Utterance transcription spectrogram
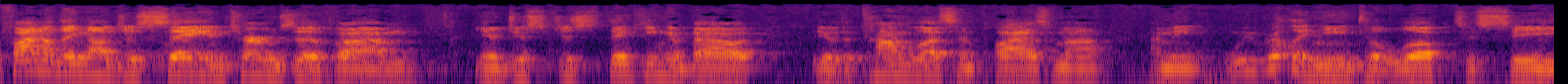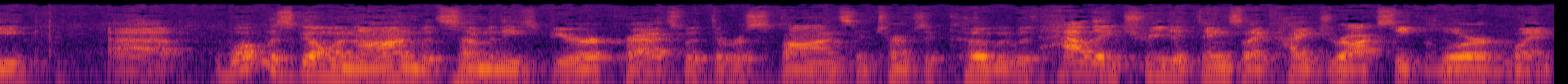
the final thing I'll just say in terms of um, you know just just thinking about you know the convalescent plasma. I mean, we really need to look to see uh, what was going on with some of these bureaucrats with the response in terms of COVID, with how they treated things like hydroxychloroquine.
